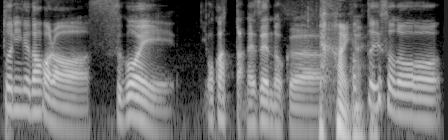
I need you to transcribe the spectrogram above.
当にね、だから、すごい良かったね、全能君。はいはい本当にその、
